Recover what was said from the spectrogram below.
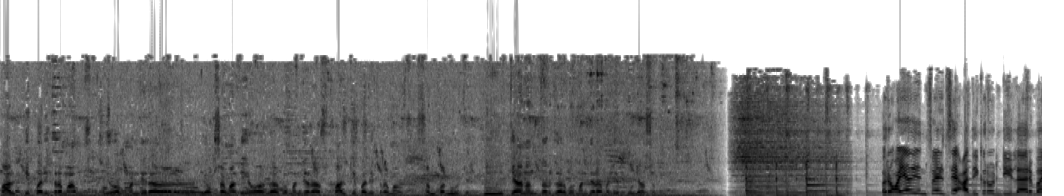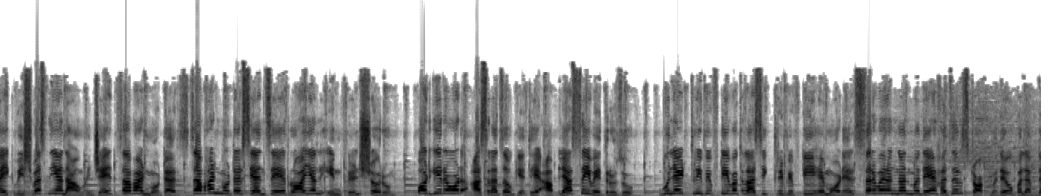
पालखी परिक्रमा योग मंदिरा योग समाधी व गर्भमंदिरास पालखी परिक्रमा संपन्न होते. त्यानंतर गर्भमंदिरामध्ये पूजा संपते रॉयल इन्फिल्डचे अधिकृत डीलर व एक विश्वसनीय नाव म्हणजे चव्हाण मोटर्स. चव्हाण मोटर्स यांचे रॉयल इन्फिल्ड शोरूम. पोटगी रोड आसरा चौक येथे आपल्या सेवेत रुजू. बुलेट थ्री फिफ्टी व क्लासिक थ्री फिफ्टी हे मॉडेल सर्व रंगांमध्ये हजर स्टॉकमध्ये उपलब्ध.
